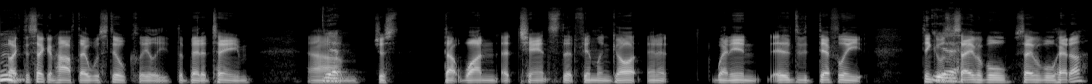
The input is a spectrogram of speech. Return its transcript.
Mm. Like the second half, they were still clearly the better team. Um, Yeah. Just that one a chance that Finland got and it went in. It definitely think it was a Yeah. savable, savable header.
